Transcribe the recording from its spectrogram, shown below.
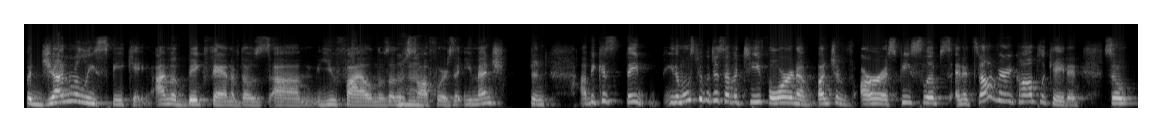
But generally speaking, I'm a big fan of those um, U-File and those other mm-hmm. softwares that you mentioned uh, because they, you know, most people just have a T4 and a bunch of RSP slips, and it's not very complicated. So,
